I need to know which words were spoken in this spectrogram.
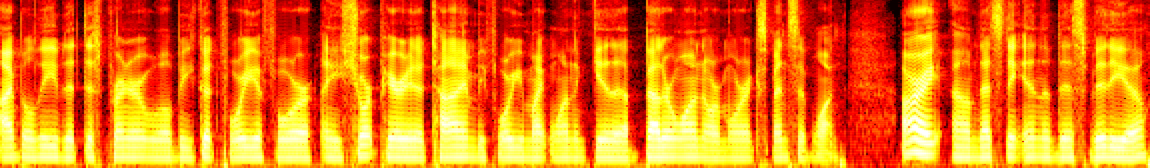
I believe that this printer will be good for you for a short period of time before you might want to get a better one or more expensive one. Alright, um, that's the end of this video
